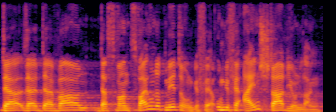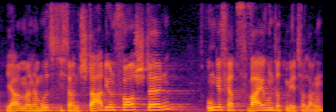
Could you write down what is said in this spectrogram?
der, der, der war, das waren 200 Meter ungefähr, ungefähr ein Stadion lang. Ja, man muss sich da ein Stadion vorstellen, ungefähr 200 Meter lang.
